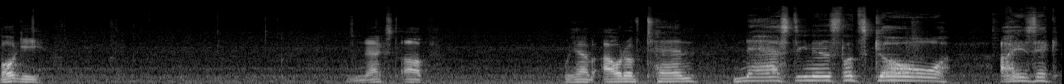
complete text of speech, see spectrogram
Boogie. Next up, we have out of 10 nastiness. Let's go. Isaac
